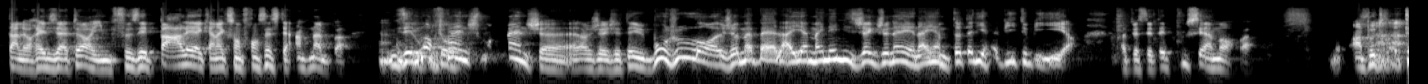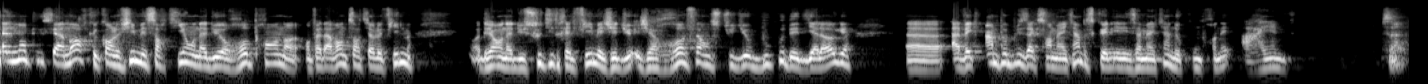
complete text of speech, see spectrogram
putain, le réalisateur, il me faisait parler avec un accent français, c'était intenable, quoi. Il me disait more French, more French. Euh, Alors j'étais bonjour, je m'appelle, I am, my name is Jacques Genet and I am totally happy to be here. Ah, tu vois, C'était poussé à mort, quoi. Un peu trop- tellement poussé à mort que quand le film est sorti, on a dû reprendre, en fait, avant de sortir le film, déjà on a dû sous-titrer le film et j'ai dû, j'ai refait en studio beaucoup des dialogues euh, avec un peu plus d'accent américain parce que les Américains ne comprenaient rien du tout. Ça,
